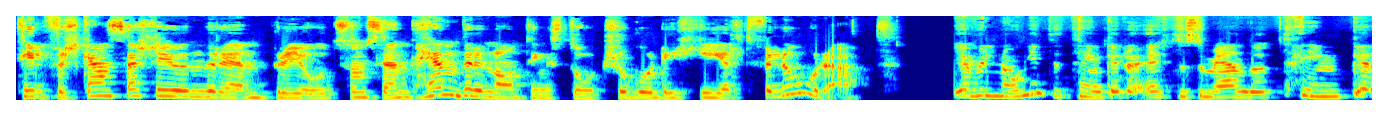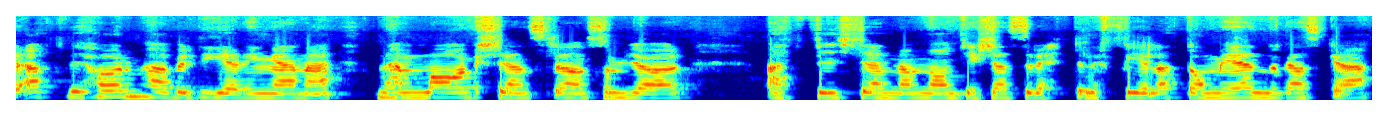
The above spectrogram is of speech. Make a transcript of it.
tillförskansar sig under en period som sen händer det någonting stort så går det helt förlorat? Jag vill nog inte tänka det eftersom jag ändå tänker att vi har de här värderingarna, den här magkänslan som gör att vi känner om någonting känns rätt eller fel, att de är ändå ganska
